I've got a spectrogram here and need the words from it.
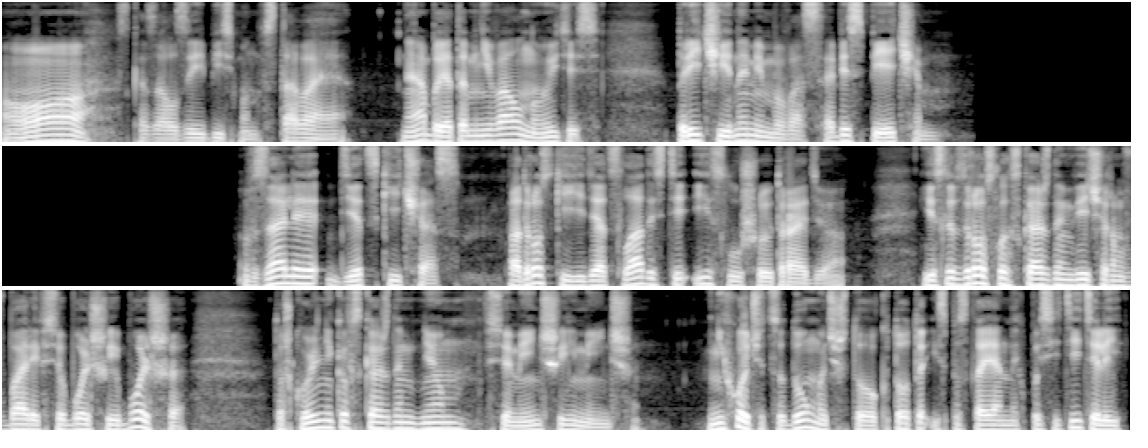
«О, — сказал Заебисман, вставая, — об этом не волнуйтесь. Причинами мы вас обеспечим». В зале детский час. Подростки едят сладости и слушают радио. Если взрослых с каждым вечером в баре все больше и больше, то школьников с каждым днем все меньше и меньше. Не хочется думать, что кто-то из постоянных посетителей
